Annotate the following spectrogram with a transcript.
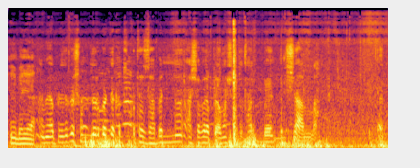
হ্যাঁ ভাইয়া আমি আপনাদেরকে সুন্দর করে দেখাচ্ছি কোথাও যাবেন না। আশা করি আপনি আমার সাথে থাকবেন ইনশাআল্লাহ। দেখ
